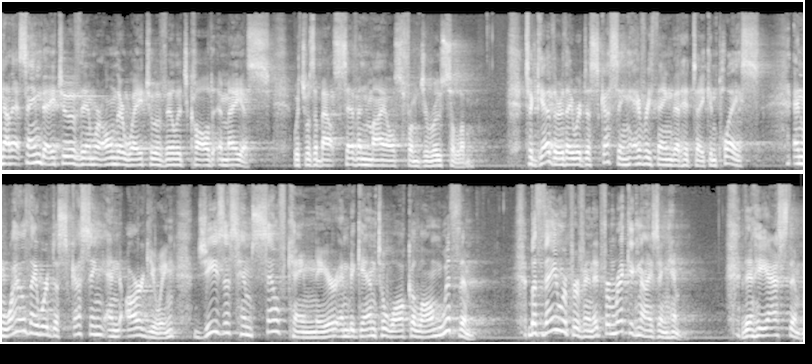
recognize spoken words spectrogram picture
Now, that same day, two of them were on their way to a village called Emmaus, which was about seven miles from Jerusalem. Together, they were discussing everything that had taken place. And while they were discussing and arguing, Jesus himself came near and began to walk along with them. But they were prevented from recognizing him. Then he asked them,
